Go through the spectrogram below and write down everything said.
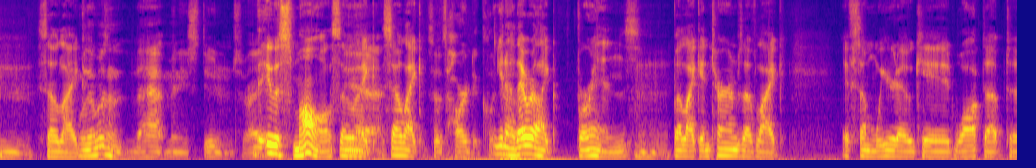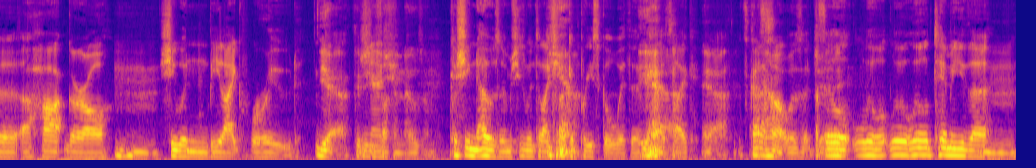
Mm. So like Well, there wasn't that many students, right? it was small, so Yeah. like so like so it's hard to click. you know up. they were like friends, Mhm. but like in terms of like if some weirdo kid walked up to a hot girl, Mhm. she wouldn't be like rude Yeah, because she know, fucking knows him. because she knows him. She went to like Yeah. fucking preschool with him. Yeah, it's like yeah, it's kind of how it was at Jay. feel little little little Timmy the Mhm.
